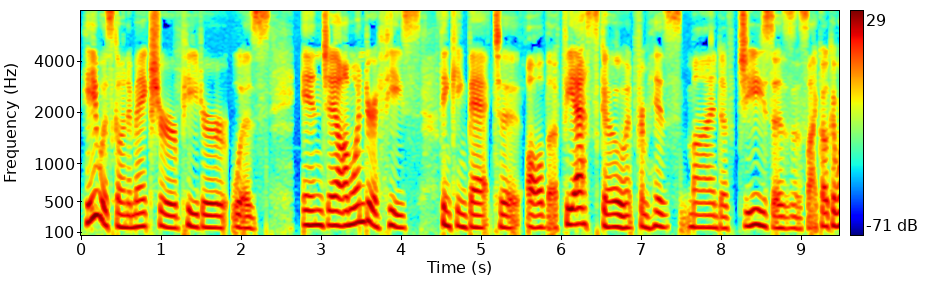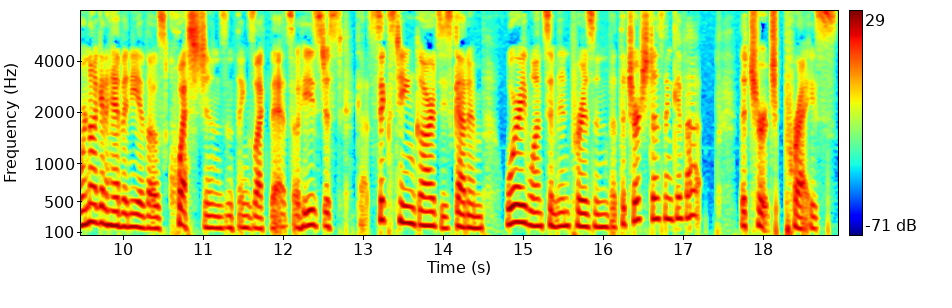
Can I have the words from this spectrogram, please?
He was going to make sure Peter was in jail. I wonder if he's thinking back to all the fiasco from his mind of Jesus. It's like, okay, we're not going to have any of those questions and things like that. So he's just got 16 guards. He's got him where he wants him in prison, but the church doesn't give up. The church prays.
